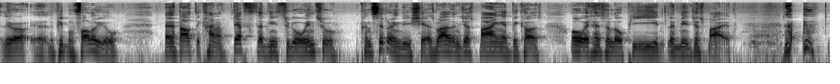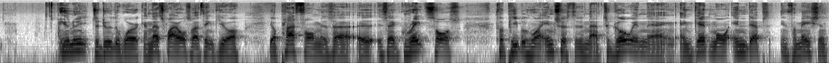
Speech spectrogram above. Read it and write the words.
the, uh, the people who follow you about the kind of depth that needs to go into considering these shares rather than just buying it because, oh, it has a low PE, let me just buy it. Yeah. you need to do the work. And that's why also I think your, your platform is a, is a great source for people who are interested in that to go in there and, and get more in-depth information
